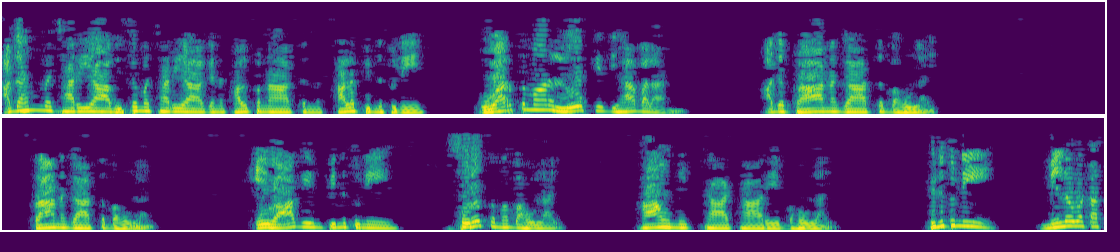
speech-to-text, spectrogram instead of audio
අධම්මචර්යා විසමචර්යා ගැන කල්පනා කරන කලපින්නතුනේ වර්තමාන ලෝකෙ දිහා බලන්න. අද ප්‍රාණඝාත බහුලයි. ප්‍රාණඝාත බහුලයි. ඒ වාගේම පින්නතුනි සොරකම බහුලයි. කාමමිච්ඡාචාරයේ බහුලයි. පින්නතුනි මෙලවටත්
